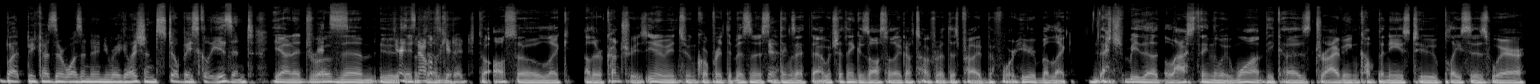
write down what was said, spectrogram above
But because there wasn't any regulation, still basically isn't. Yeah. And it drove it's, them, it, it's now complicated. to also like other countries, you know I mean? To incorporate the business yeah. and things like that, which I think is also like I've talked about this probably before here, but like that should be the last thing that we want because driving companies to places where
